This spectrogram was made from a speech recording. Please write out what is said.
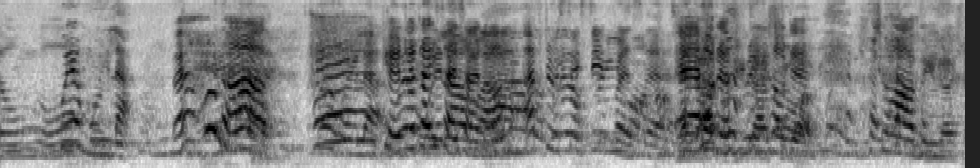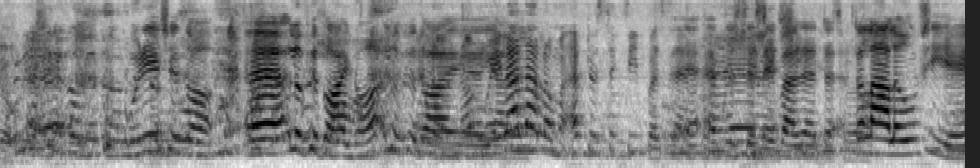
လုံးကိုကိုယ့်ရဲ့မွေးလား အဲဟုတ်လားဟဲ့ကဲတက်တိုက်ဆိုင်ဆိုင်နော် up to 60%အဲဟုတ်တယ် free ဟုတ်တယ်ချောပါပြီဝင်းရရှိဆိုအဲအဲ့လိုဖြစ်သွားပြီနော်အဲ့လိုဖြစ်သွားပြီဝေလာလာလုံးမှာ up to 60%အဲ့ဒါ60ပါတဲ့တလားလုံးရှိရဲ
